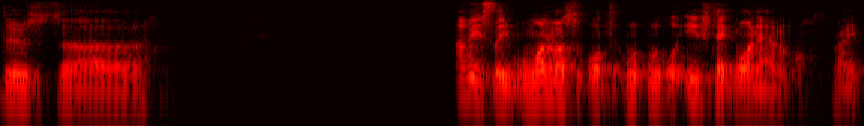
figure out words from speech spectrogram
there's, uh, obviously one of us will, will, will each take one animal, right?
